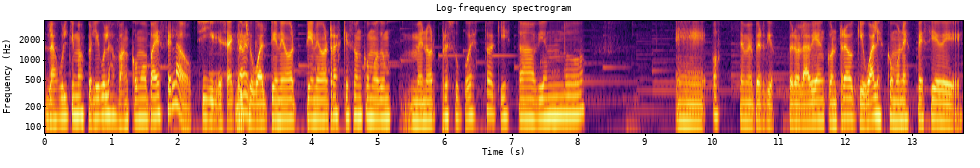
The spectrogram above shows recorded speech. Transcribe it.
las últimas películas van como para ese lado. Sí, De exactamente. hecho, igual tiene, tiene otras que son como de un menor presupuesto. Aquí está viendo. Eh, oh, se me perdió. Pero la había encontrado que igual es como una especie de.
